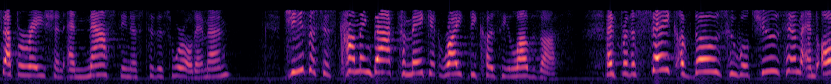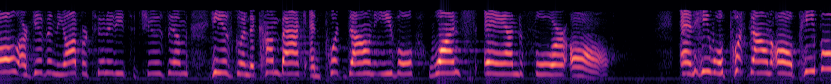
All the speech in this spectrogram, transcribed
separation and nastiness to this world. Amen? Jesus is coming back to make it right because he loves us. And for the sake of those who will choose him, and all are given the opportunity to choose him, he is going to come back and put down evil once and for all. And he will put down all people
